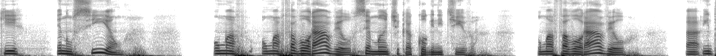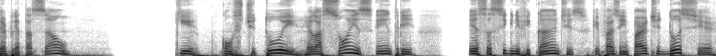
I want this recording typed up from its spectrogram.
que enunciam uma, uma favorável semântica cognitiva, uma favorável uh, interpretação que constitui relações entre essas significantes que fazem parte do ser,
